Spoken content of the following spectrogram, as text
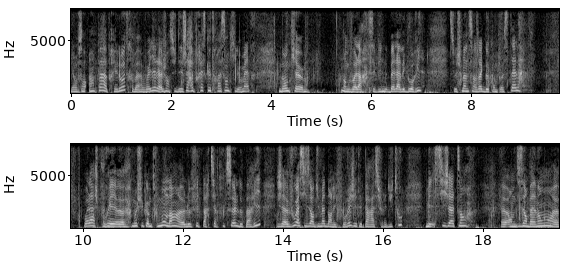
Et en faisant un pas après l'autre, bah, vous voyez là j'en suis déjà à presque 300 km. Donc, euh, donc voilà, c'est une belle allégorie, ce chemin de Saint-Jacques de Compostelle voilà, je pourrais. Euh, moi, je suis comme tout le monde. Hein, le fait de partir toute seule de Paris, j'avoue, à 6h du mat dans les forêts, j'étais pas rassurée du tout. Mais si j'attends euh, en me disant, bah non, euh,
